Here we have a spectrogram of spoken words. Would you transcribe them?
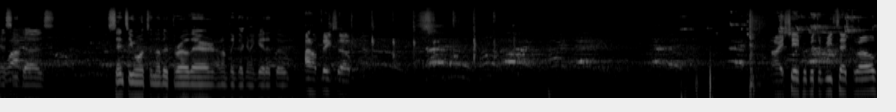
Yes, block. he does. Cincy wants another throw there, I don't think they're going to get it though. I don't think so. All right, Schaefer with the reset throw.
